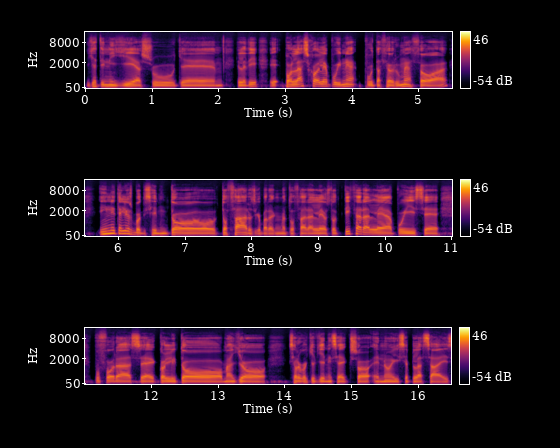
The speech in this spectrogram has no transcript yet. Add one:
για την υγεία σου. Και, δηλαδή, ε, πολλά σχόλια που, είναι, που τα θεωρούμε αθώα είναι τελείως body shaming. Το, το θάρρος, για παράδειγμα, το θαραλέος. Το τι θαραλέα που είσαι, που φοράς κολλητό μαγιό, ξέρω εγώ, και βγαίνεις έξω ενώ είσαι plus size.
